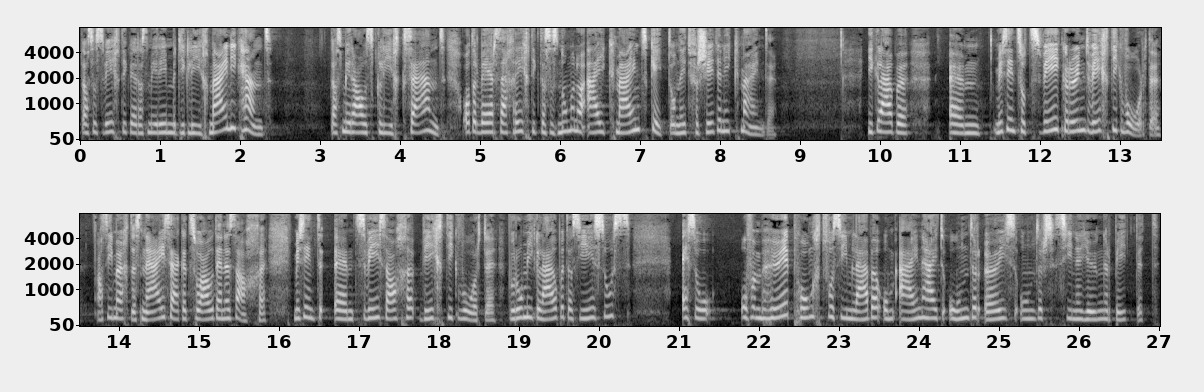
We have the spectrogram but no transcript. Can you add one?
dass es wichtig wäre, dass wir immer die gleiche Meinung haben? Dass wir alles gleich sehen? Oder wäre es auch richtig, dass es nur noch eine Gemeinde gibt und nicht verschiedene Gemeinden? Ich glaube, ähm, mir sind so zwei Gründe wichtig geworden. Also ich möchte das Nein sagen zu all diesen Sachen. Mir sind ähm, zwei Sachen wichtig geworden, warum ich glaube, dass Jesus also auf dem Höhepunkt von seinem Leben um Einheit unter uns, unter seinen Jüngern bittet.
